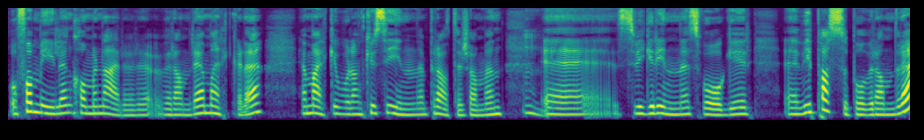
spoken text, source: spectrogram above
Og familien kommer nærere hverandre. Jeg merker det. Jeg merker hvordan kusinene prater sammen. Mm. Eh, Svigerinnene, svoger. Eh, vi passer på hverandre.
